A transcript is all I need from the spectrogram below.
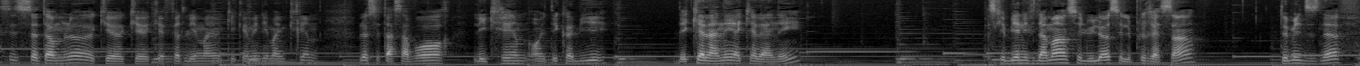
C'est cet homme-là qui, a, fait les mêmes, qui a commis les mêmes crimes. Là, c'est à savoir, les crimes ont été commis de quelle année à quelle année. Parce que bien évidemment, celui-là, c'est le plus récent, 2019.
